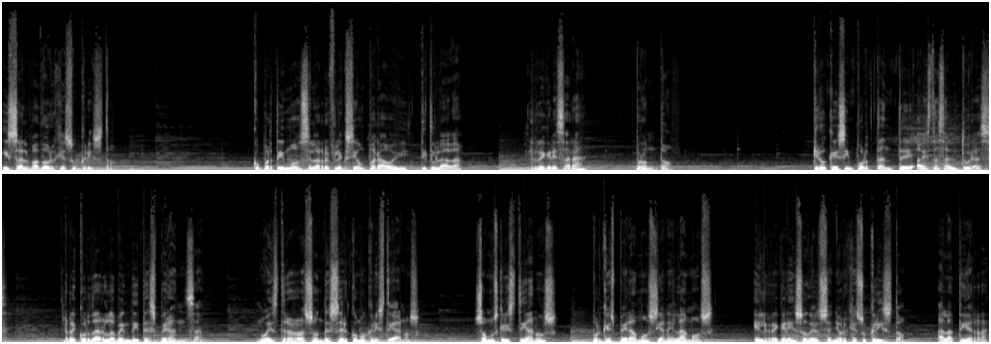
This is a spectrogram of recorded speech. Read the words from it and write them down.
y Salvador Jesucristo compartimos la reflexión para hoy titulada Regresará pronto. Creo que es importante a estas alturas recordar la bendita esperanza, nuestra razón de ser como cristianos. Somos cristianos porque esperamos y anhelamos el regreso del Señor Jesucristo a la tierra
